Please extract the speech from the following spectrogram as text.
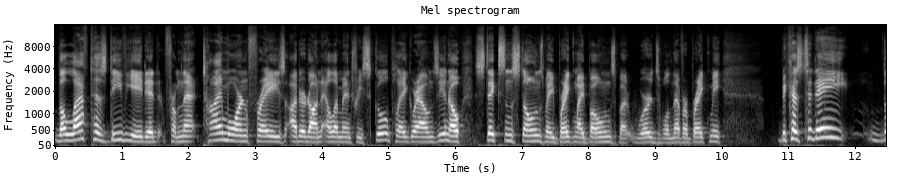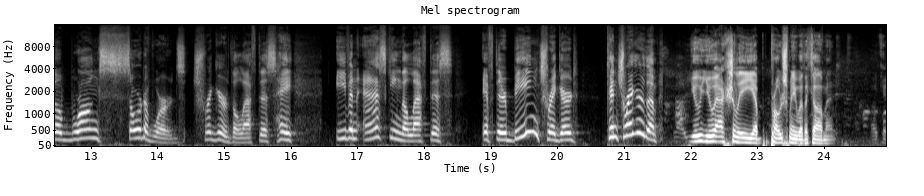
the left has deviated from that time worn phrase uttered on elementary school playgrounds you know, sticks and stones may break my bones, but words will never break me. Because today, the wrong sort of words trigger the leftists. Hey, even asking the leftists if they're being triggered can trigger them. You you actually approached me with a comment. Okay.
